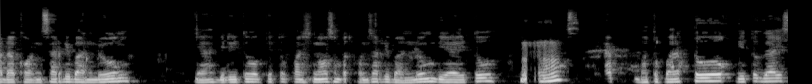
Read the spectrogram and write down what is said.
ada konser di Bandung, ya jadi itu waktu itu Punch-Nelo sempat konser di Bandung, dia itu rap batuk-batuk gitu guys.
